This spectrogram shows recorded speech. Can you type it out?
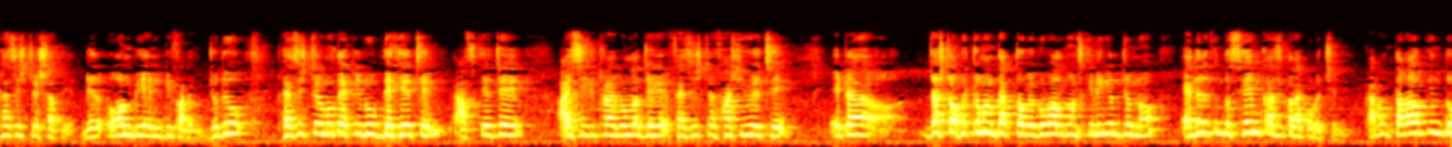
ফ্যাসিস্টের সাথে। অন বি এনি ডিফারেন্ট যদিও ফ্যাসিস্টের মতো একটি রূপ দেখিয়েছেন, আজকে যে আইসিটি ট্রাইব্যুনাল যে ফ্যাসিস্টের ফাঁসি হয়েছে, এটা জাস্ট অপেক্ষমান থাকতে হবে গোপালগঞ্জ কিলিং এর জন্য। এদের কিন্তু সেম কাজই তারা করেছেন। কারণ তারাও কিন্তু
